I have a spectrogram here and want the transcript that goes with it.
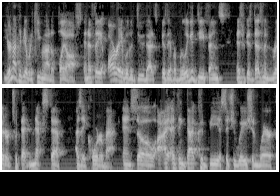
you're not going to be able to keep them out of the playoffs. And if they are able to do that, it's because they have a really good defense, and it's because Desmond Ridder took that next step as a quarterback. And so I, I, think that could be a situation where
